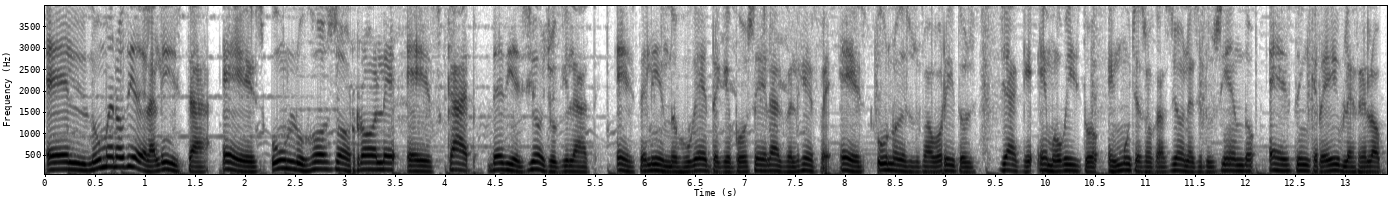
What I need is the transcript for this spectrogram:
El número 10 de la lista es un lujoso role Skype de 18 quilates. Este lindo juguete que posee el Alfa el Jefe es uno de sus favoritos ya que hemos visto en muchas ocasiones luciendo este increíble reloj,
